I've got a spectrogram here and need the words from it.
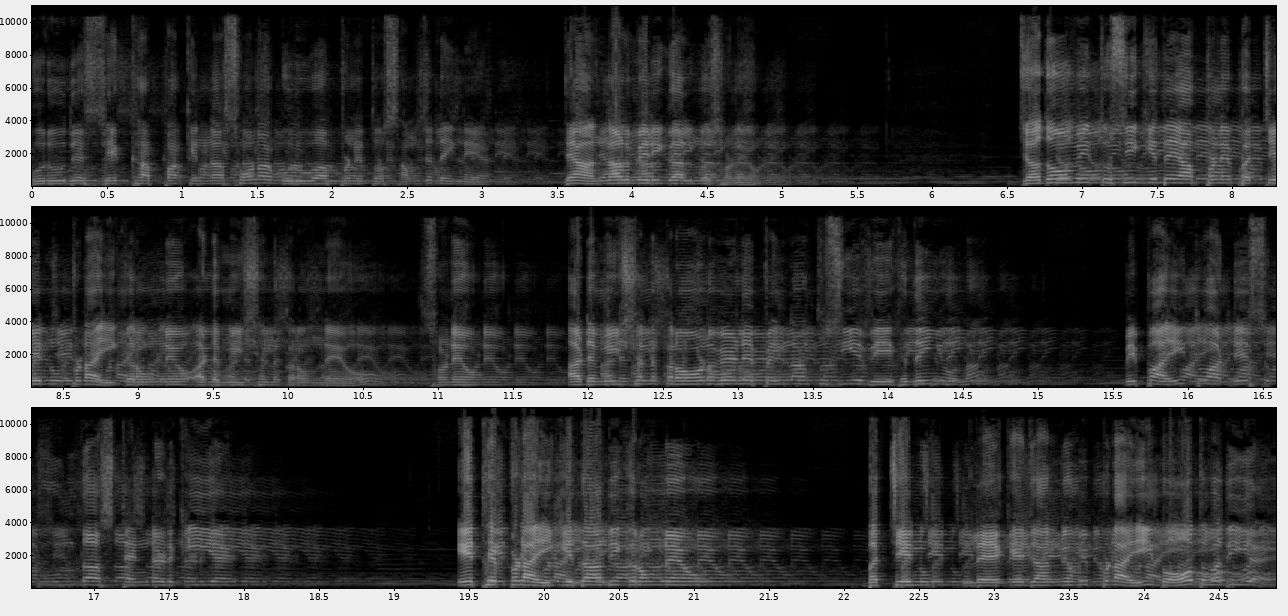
ਗੁਰੂ ਦੇ ਸਿੱਖ, ਆਪਾਂ ਕਿੰਨਾ ਸੋਹਣਾ ਗੁਰੂ ਆਪਣੇ ਤੋਂ ਸਮਝ ਲੈਨੇ ਆ। ਧਿਆਨ ਨਾਲ ਮੇਰੀ ਗੱਲ ਨੂੰ ਸੁਣਿਓ। ਜਦੋਂ ਵੀ ਤੁਸੀਂ ਕਿਤੇ ਆਪਣੇ ਬੱਚੇ ਨੂੰ ਪੜ੍ਹਾਈ ਕਰਾਉਂਦੇ ਹੋ ਐਡਮਿਸ਼ਨ ਕਰਾਉਂਦੇ ਹੋ, ਸੁਣਿਓ ਐਡਮਿਸ਼ਨ ਕਰਾਉਣ ਵੇਲੇ ਪਹਿਲਾਂ ਤੁਸੀਂ ਇਹ ਵੇਖਦੇ ਹੀ ਹੋ ਨਾ ਵੀ ਭਾਈ ਤੁਹਾਡੇ ਸਕੂਲ ਦਾ ਸਟੈਂਡਰਡ ਕੀ ਹੈ? ਇੱਥੇ ਪੜ੍ਹਾਈ ਕਿਦਾਂ ਦੀ ਕਰਾਉਂਦੇ ਹੋ? ਬੱਚੇ ਨੂੰ ਲੈ ਕੇ ਜਾਂਦੇ ਹੋ ਵੀ ਪੜ੍ਹਾਈ ਬਹੁਤ ਵਧੀਆ ਹੈ।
